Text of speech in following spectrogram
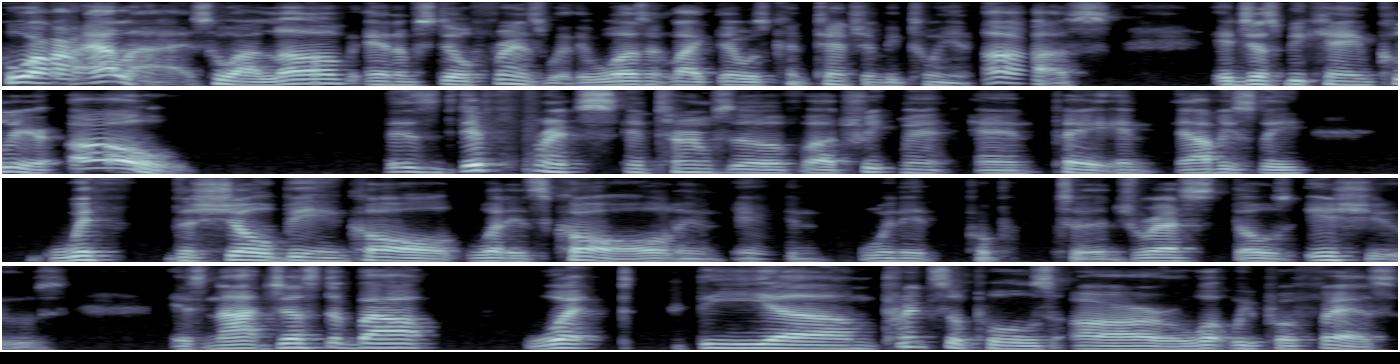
who are allies, who I love and I'm still friends with. It wasn't like there was contention between us. It just became clear, oh, there's difference in terms of uh, treatment and pay, and obviously, with the show being called what it's called, and, and when it to address those issues, it's not just about what the um, principles are what we profess.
